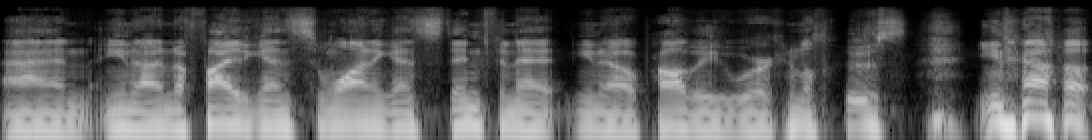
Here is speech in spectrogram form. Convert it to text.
And, you know, in a fight against one against infinite, you know, probably we're going to lose, you know.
